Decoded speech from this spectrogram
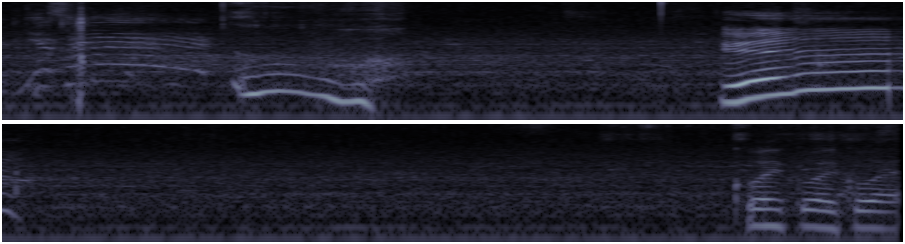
うわ怖い怖い怖い。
